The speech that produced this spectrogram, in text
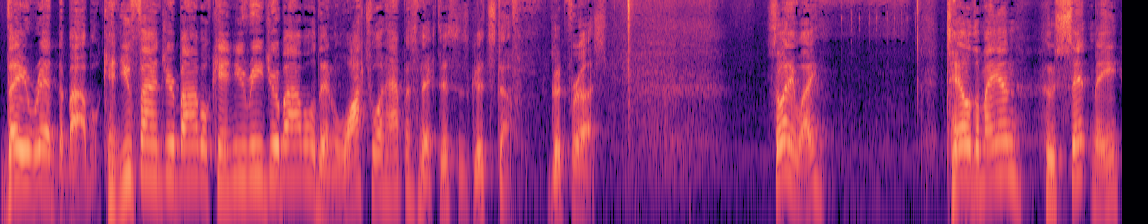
they read the Bible. Can you find your Bible? Can you read your Bible? Then watch what happens next. This is good stuff. Good for us. So, anyway, tell the man who sent me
